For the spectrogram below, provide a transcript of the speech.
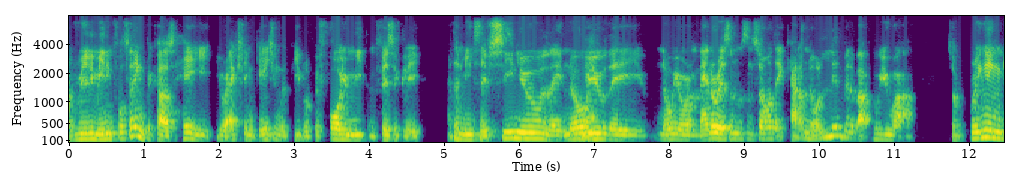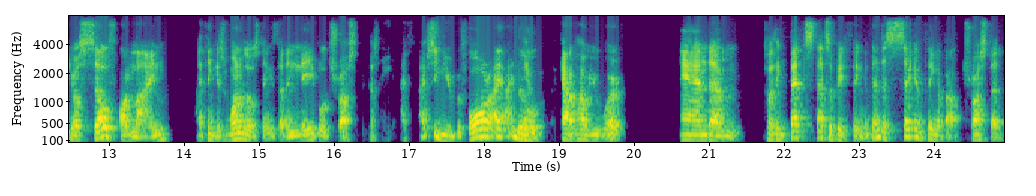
a really meaningful thing because hey, you're actually engaging with people before you meet them physically, that means they've seen you, they know Yeah. you, they know your mannerisms and so on. They kind of know a little bit about who you are. So bringing yourself online, I think, is one of those things that enable trust because hey, I've, I've seen you before. I, I know kind of how you work, and um, so I think that's that's a big thing. And then the second thing about trust that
